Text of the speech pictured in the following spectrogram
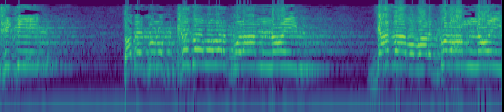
ঠিকই, তবে কোন খাজা বাবার গোলাম নয় গাজা বাবার গোলাম নয়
